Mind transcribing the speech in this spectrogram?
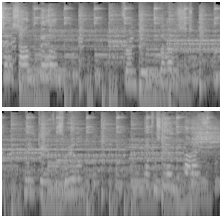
says on the bill from to bust. Make it a thrill. Can steal your life,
